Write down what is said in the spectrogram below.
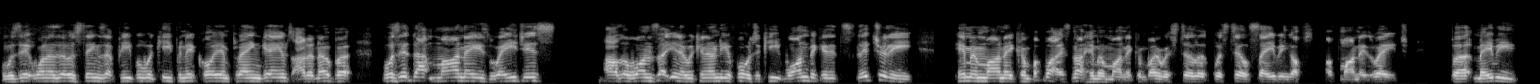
Was it one of those things that people were keeping it coy and playing games? I don't know, but was it that Mane's wages are the ones that you know we can only afford to keep one because it's literally him and Mane combined. Well, it's not him and Mane combined. We're still we're still saving off of Mane's wage, but maybe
